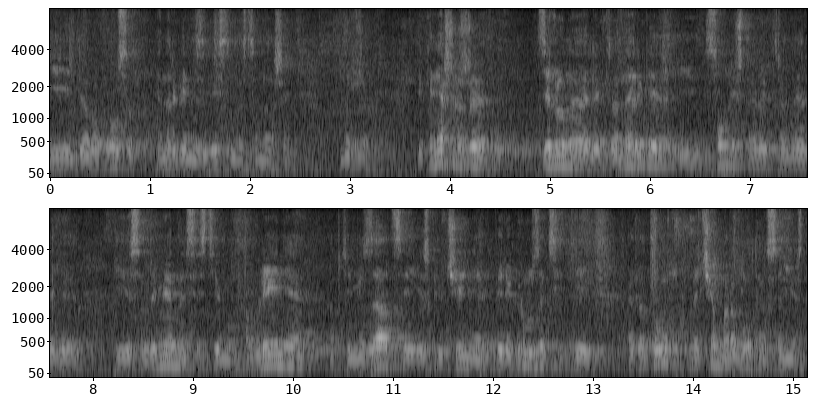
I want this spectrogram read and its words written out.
и для вопросов энергонезависимости нашей державы. И, конечно же, зеленая электроэнергия и солнечная электроэнергия и современные системы управления, оптимизации, исключения перегрузок сетей – это то, над чем мы работаем совместно.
